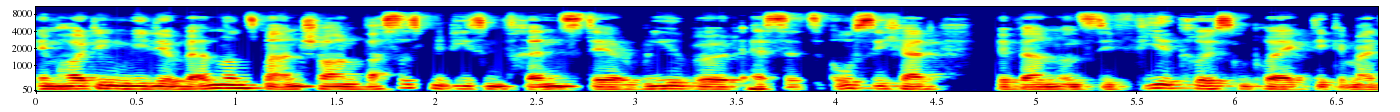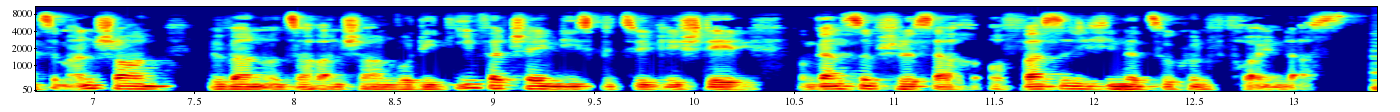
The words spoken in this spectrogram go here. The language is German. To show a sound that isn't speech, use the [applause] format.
Im heutigen Video werden wir uns mal anschauen, was es mit diesem Trend der Real-World Assets auf sich hat. Wir werden uns die vier größten Projekte gemeinsam anschauen. Wir werden uns auch anschauen, wo die DeFi-Chain diesbezüglich steht und ganz zum Schluss auch, auf was du dich in der Zukunft freuen darfst.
